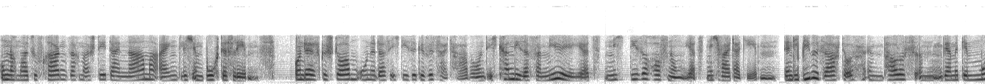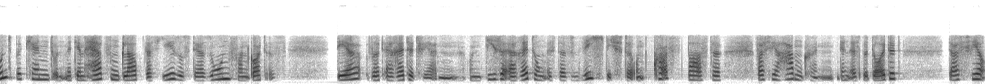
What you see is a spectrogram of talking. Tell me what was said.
um nochmal zu fragen, sag mal, steht dein Name eigentlich im Buch des Lebens? Und er ist gestorben, ohne dass ich diese Gewissheit habe. Und ich kann dieser Familie jetzt nicht diese Hoffnung jetzt nicht weitergeben. Denn die Bibel sagt in Paulus, ähm, wer mit dem Mund bekennt und mit dem Herzen glaubt, dass Jesus der Sohn von Gott ist, der wird errettet werden. Und diese Errettung ist das Wichtigste und Kostbarste, was wir haben können. Denn es bedeutet, dass wir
